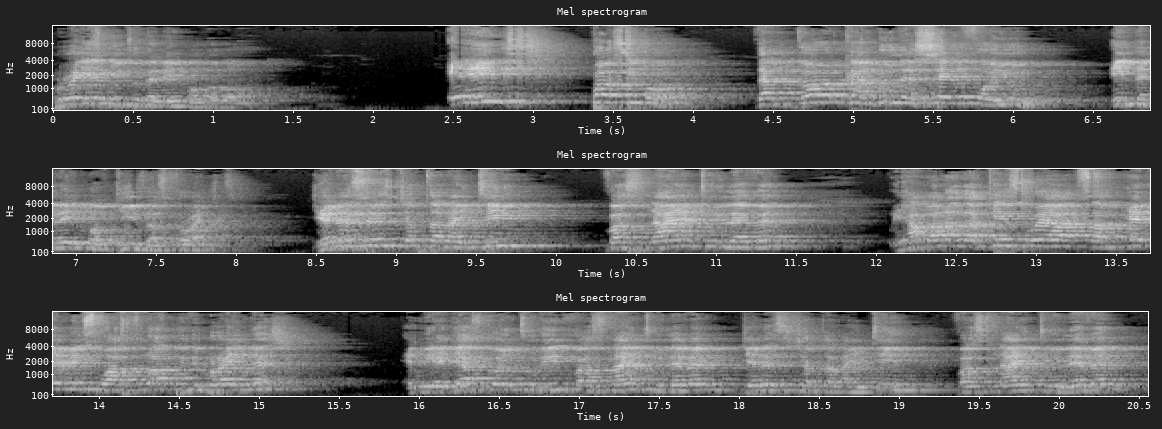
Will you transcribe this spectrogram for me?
Praise be to the name of the Lord. It is possible that God can do the same for you in the name of Jesus Christ. Genesis chapter 19, verse 9 to 11. We have another case where some enemies were struck with brightness. And we are just going to read verse 9 to 11, Genesis chapter 19, verse 9 to 11.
